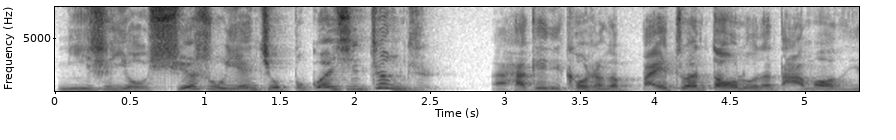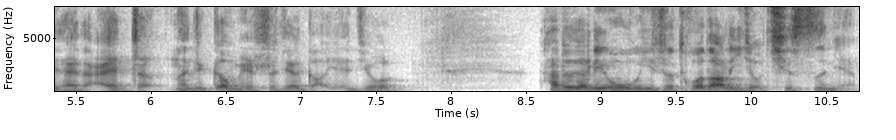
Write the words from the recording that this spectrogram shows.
你是有学术研究，不关心政治，啊，还给你扣上个白砖道路的大帽子，你还得挨整，那就更没时间搞研究了。他这个零五五一直拖到了一九七四年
